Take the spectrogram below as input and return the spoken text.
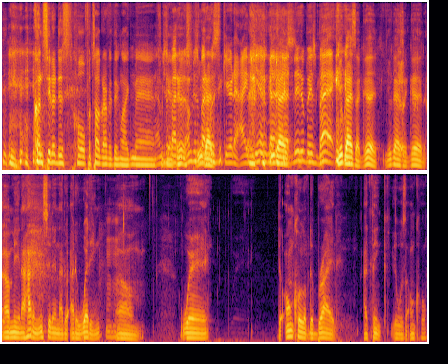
consider this whole photography thing like man I'm just about this to, I'm just You about to go secure that IBM. That, guys- that database back. you guys are good. You guys are good. I mean, I had an incident at a, at a wedding um, where the uncle of the bride, I think it was the uncle.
